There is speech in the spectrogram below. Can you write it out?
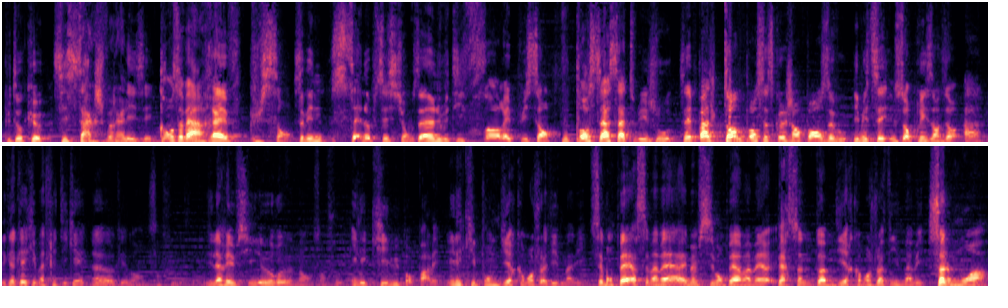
plutôt que c'est ça que je veux réaliser. Quand vous avez un rêve puissant, vous avez une saine obsession, vous avez un objectif fort et puissant, vous pensez à ça tous les jours, vous n'avez même pas le temps de penser ce que les gens pensent de vous. Limite, c'est une surprise en disant Ah, il y a quelqu'un qui m'a critiqué Ah, ok, bon, on s'en fout. Il a réussi, il est heureux Non, on s'en fout. Il est qui lui pour parler? Il est qui pour me dire comment je dois vivre ma vie? C'est mon père, c'est ma mère, et même si c'est mon père et ma mère, personne ne doit me dire comment je dois vivre ma vie. Seul moi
